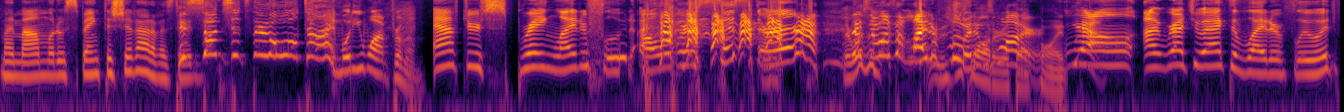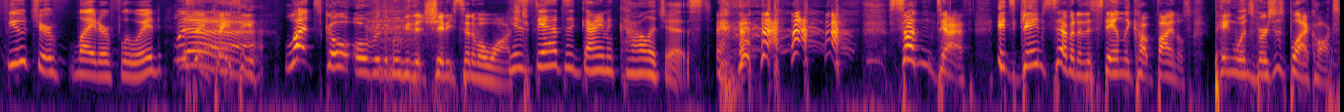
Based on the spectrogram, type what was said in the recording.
My mom would have spanked the shit out of us, dude. His son sits there the whole time. What do you want from him? After spraying lighter fluid all over his sister. There This wasn't lighter it was fluid. Just it was water, water. At that point. Yeah. Well, I retroactive lighter fluid, future lighter fluid. Listen, Ugh. Casey. Let's go over the movie that Shitty Cinema watched. His dad's a gynecologist. Sudden death. It's Game Seven of the Stanley Cup Finals. Penguins versus Blackhawks.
